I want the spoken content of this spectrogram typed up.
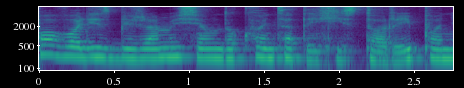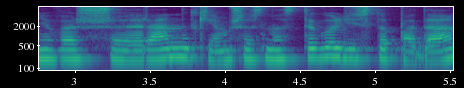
powoli zbliżamy się do końca tej historii, ponieważ rankiem 16 listopada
